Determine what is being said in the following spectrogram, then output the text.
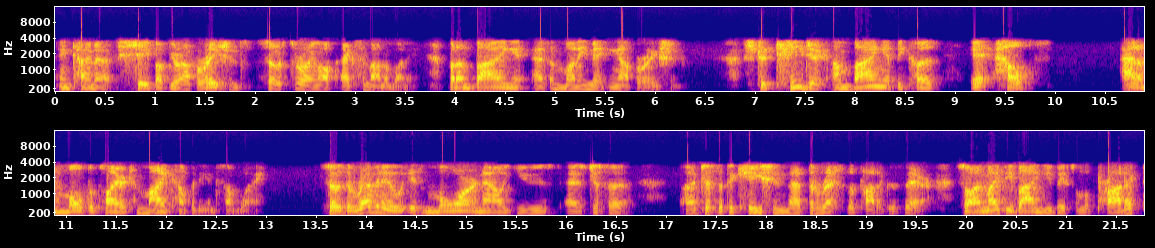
and kind of shape up your operations so it's throwing off X amount of money. But I'm buying it as a money making operation. Strategic, I'm buying it because it helps add a multiplier to my company in some way. So the revenue is more now used as just a, a justification that the rest of the product is there. So I might be buying you based on the product,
